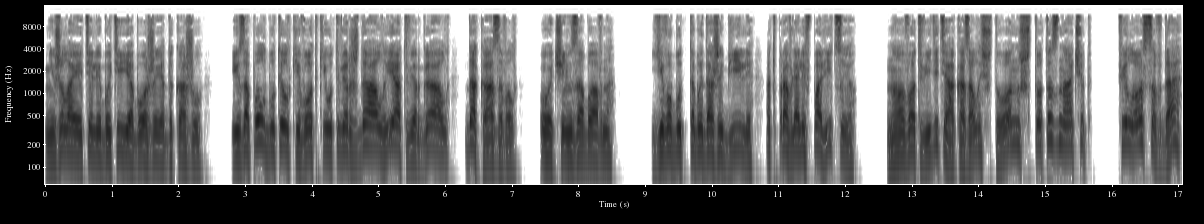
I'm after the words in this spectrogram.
не желаете ли бытие Божие докажу, и за полбутылки водки утверждал и отвергал, доказывал. Очень забавно. Его будто бы даже били, отправляли в полицию. Но вот видите, оказалось, что он что-то значит. Философ, да?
